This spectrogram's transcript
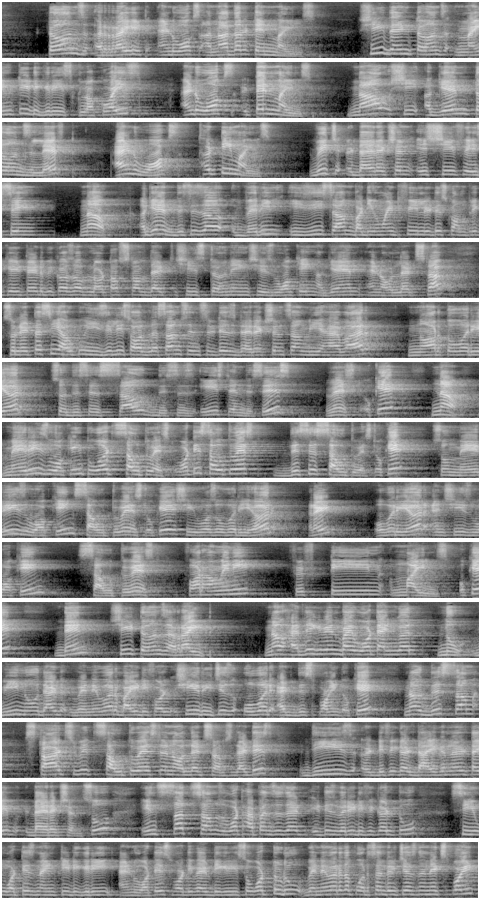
turns right and walks another 10 miles. She then turns 90 degrees clockwise and walks 10 miles. Now she again turns left and walks 30 miles. Which direction is she facing? Now again this is a very easy sum but you might feel it is complicated because of lot of stuff that she is turning she is walking again and all that stuff. So let us see how to easily solve the sum since it is direction sum. We have our north over here. So this is south this is east and this is west. Okay? Now mary is walking towards southwest. What is southwest? This is southwest. Okay? So mary is walking southwest. Okay? She was over here right? Over here and she is walking southwest. For how many 15 miles okay? Then she turns right. Now have they given by what angle? No. We know that whenever by default she reaches over at this point okay? Now this sum starts with southwest and all that stuff. That is these uh, difficult diagonal type directions so in such sums what happens is that it is very difficult to see what is 90 degree and what is 45 degree. So what to do? Whenever the person reaches the next point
